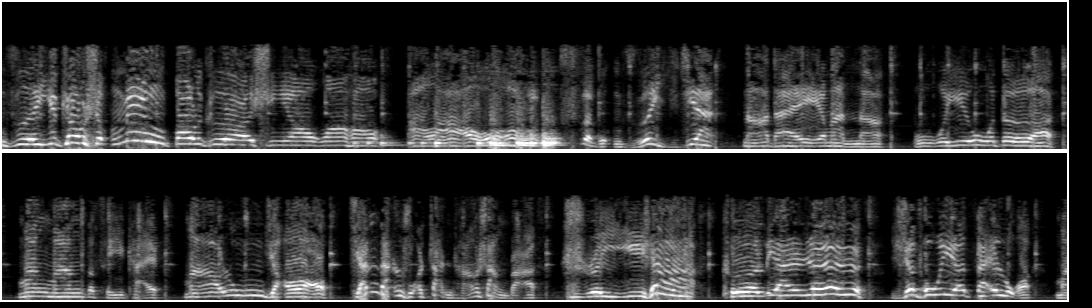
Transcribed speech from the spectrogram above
公子一条生命保了个小，四公子一见那怠慢呐，不由得忙忙的催开马龙蛟。简单说，战场上边支一下，可怜人一头也栽落马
